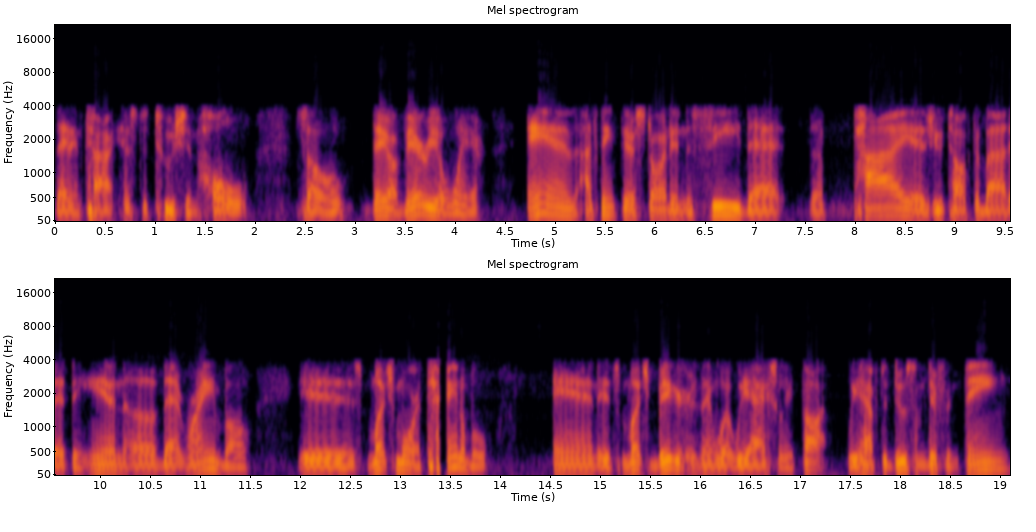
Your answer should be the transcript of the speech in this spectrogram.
that entire institution whole. So they are very aware, and I think they're starting to see that the pie, as you talked about at the end of that rainbow, is much more attainable, and it's much bigger than what we actually thought. We have to do some different things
